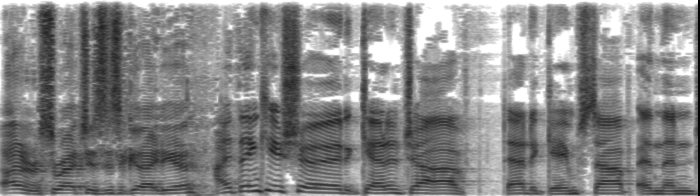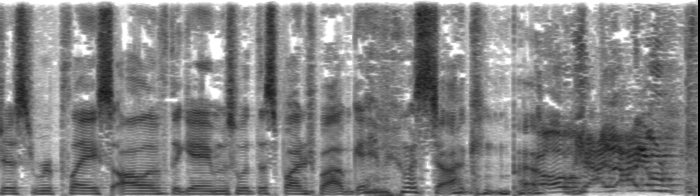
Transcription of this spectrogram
I don't know, Sriracha, is this a good idea? I think you should get a job at a GameStop and then just replace all of the games with the SpongeBob game he was talking about. Okay, I, I don't.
